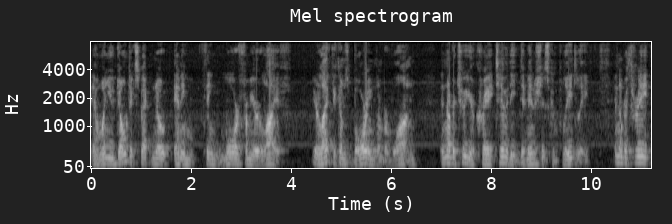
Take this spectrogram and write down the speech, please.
And when you don't expect no anything more from your life, your life becomes boring, number one. And number two, your creativity diminishes completely. And number three,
